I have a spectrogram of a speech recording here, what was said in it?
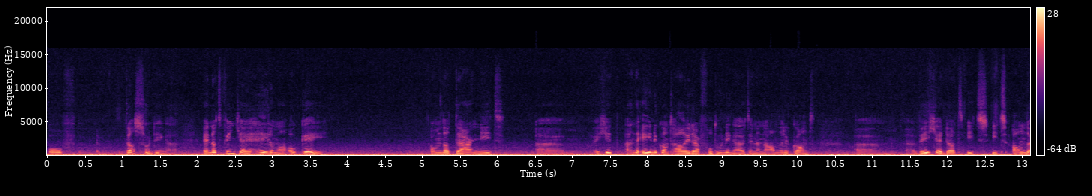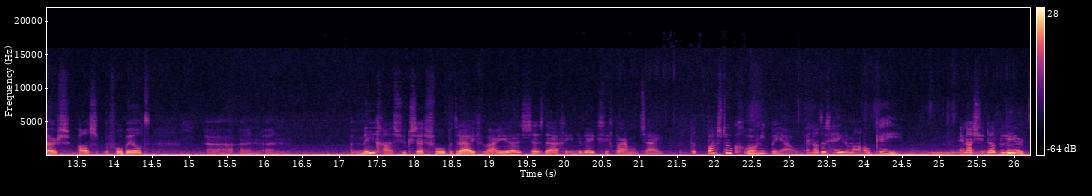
Of dat soort dingen. En dat vind jij helemaal oké. Omdat daar niet, um, weet je, aan de ene kant haal je daar voldoening uit. En aan de andere kant um, weet jij dat iets, iets anders als bijvoorbeeld uh, een, een, een mega succesvol bedrijf waar je zes dagen in de week zichtbaar moet zijn. Dat past ook gewoon niet bij jou. En dat is helemaal oké. En als je dat leert,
